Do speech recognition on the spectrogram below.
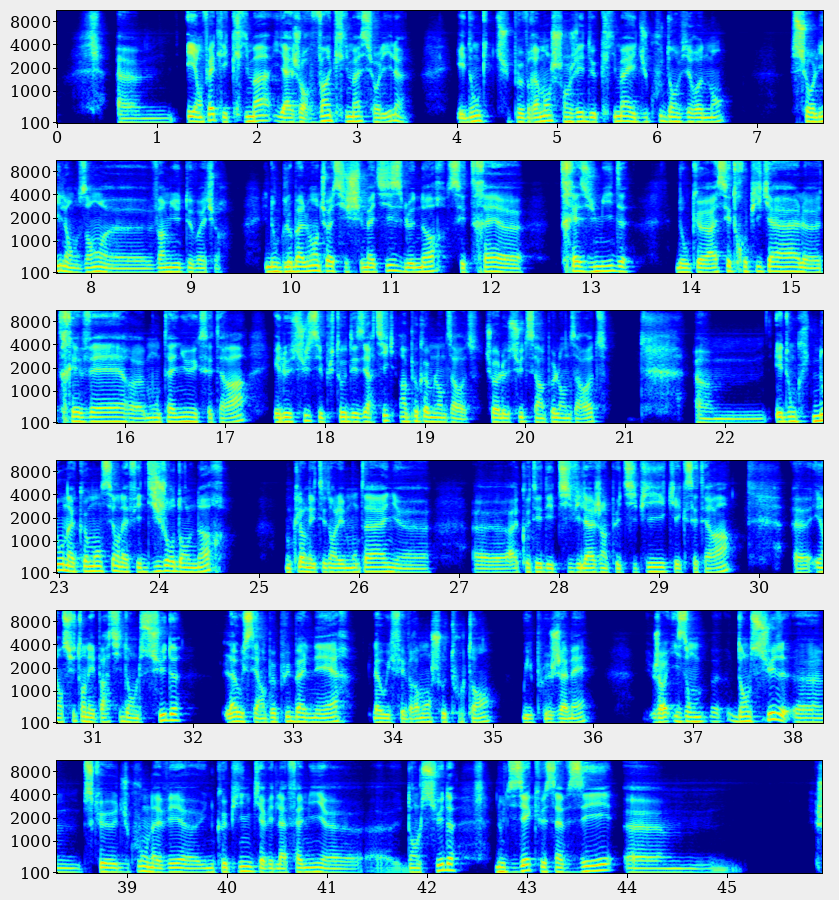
et en fait, les climats, il y a genre 20 climats sur l'île. Et donc, tu peux vraiment changer de climat et du coup d'environnement sur l'île en faisant 20 euh, minutes de voiture. Et donc, globalement, tu vois, si je schématise, le nord, c'est très, euh, humide, donc euh, assez tropical, très vert, montagneux, etc. Et le sud, c'est plutôt désertique, un peu comme Lanzarote. Tu vois, le sud, c'est un peu Lanzarote. et donc, nous, on a commencé, on a fait 10 jours dans le nord. Donc là, on était dans les montagnes, à côté des petits villages un peu typiques, etc. et ensuite, on est parti dans le sud, là où c'est un peu plus balnéaire, là où il fait vraiment chaud tout le temps, où il pleut jamais. Genre, ils ont dans le sud, euh, parce que du coup, on avait euh, une copine qui avait de la famille euh, dans le sud, nous disait que ça faisait, je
